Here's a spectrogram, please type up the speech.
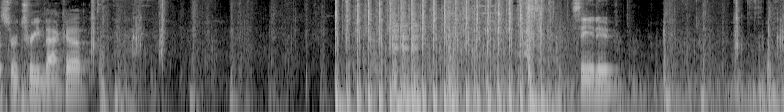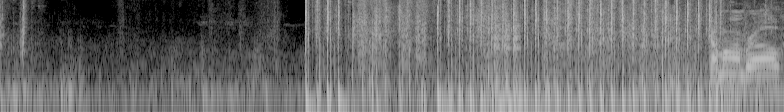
Let's retreat back up. See you, dude. Bro.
